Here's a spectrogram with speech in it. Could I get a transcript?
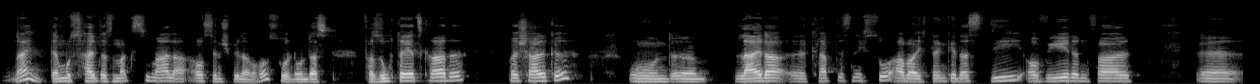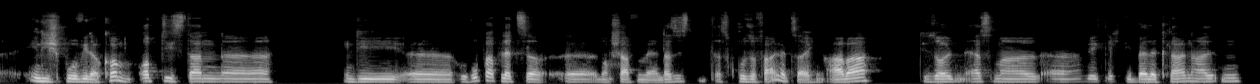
Nein, der muss halt das Maximale aus den Spielern rausholen. Und das versucht er jetzt gerade. bei Schalke. Und ähm, leider äh, klappt es nicht so, aber ich denke, dass die auf jeden Fall äh, in die Spur wieder kommen. Ob die es dann äh, in die äh, Europaplätze äh, noch schaffen werden, das ist das große Fragezeichen. Aber die sollten erstmal äh, wirklich die Bälle klein halten,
